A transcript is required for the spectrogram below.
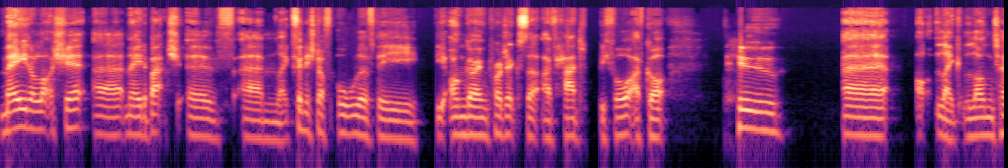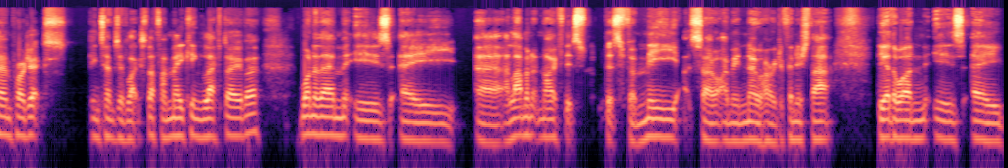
made a lot of shit. Uh, made a batch of um, like finished off all of the the ongoing projects that I've had before. I've got two uh, like long term projects in terms of like stuff I'm making left over. One of them is a uh, a laminate knife that's that's for me, so I'm in no hurry to finish that. The other one is a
